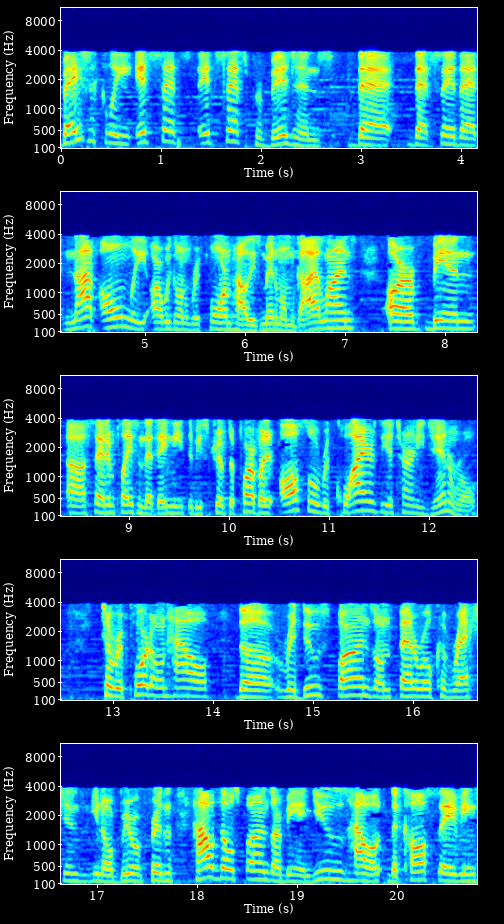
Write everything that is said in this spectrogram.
basically it sets it sets provisions that that say that not only are we going to reform how these minimum guidelines are being uh, set in place and that they need to be stripped apart but it also requires the attorney general to report on how the reduced funds on federal corrections, you know, Bureau of Prisons, how those funds are being used, how the cost savings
